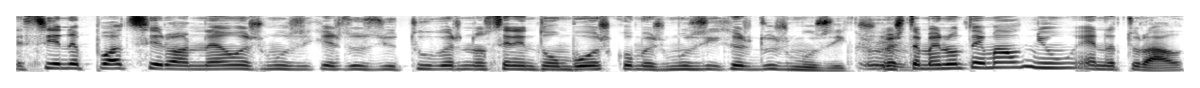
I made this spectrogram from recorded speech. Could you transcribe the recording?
A cena pode ser ou não as músicas dos youtubers não serem tão boas como as músicas dos músicos, Hum. mas também não tem mal nenhum, é natural.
